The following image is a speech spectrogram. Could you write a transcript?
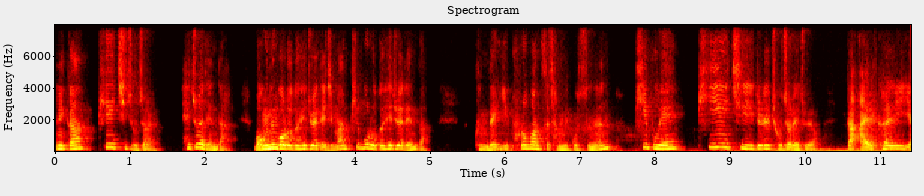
그러니까 pH 조절 해줘야 된다. 먹는 거로도 해줘야 되지만 피부로도 해줘야 된다. 근데 이 프로방스 장미꽃수는 피부의 pH를 조절해줘요. 그러니까 알칼리,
